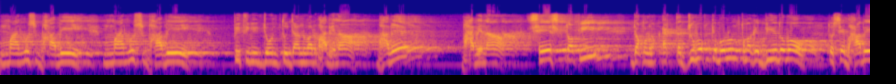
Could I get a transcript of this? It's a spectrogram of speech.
মানুষ ভাবে মানুষ ভাবে। পৃথিবীর জন্তু জানোয়ার ভাবে না, ভাবে? ভাবে না। শেষ টপি যখন একটা যুবককে বলুন, তোমাকে বিয়ে দেবো? তো সে ভাবে,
